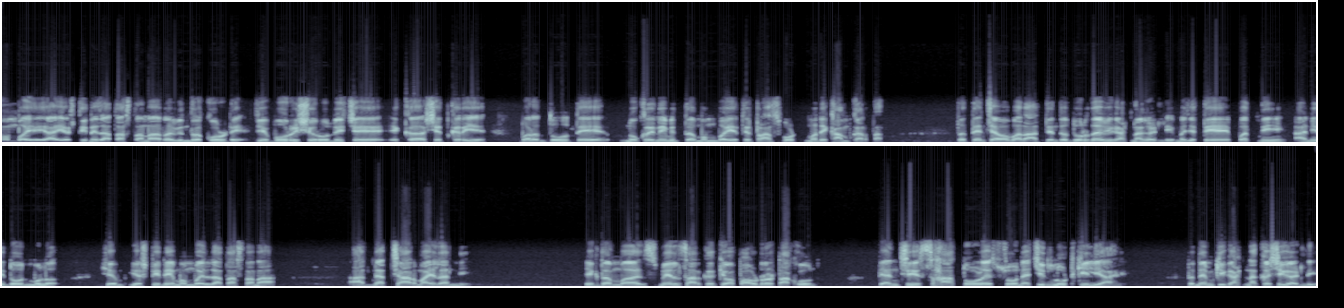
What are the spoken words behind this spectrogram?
मुंबई या एस टीने जात असताना रवींद्र कोरडे जे बोरी शिरोलीचे एक शेतकरी आहे परंतु ते नोकरीनिमित्त मुंबई येथे ट्रान्सपोर्टमध्ये काम करतात. तर त्यांच्याबाबत अत्यंत दुर्दैवी घटना घडली. म्हणजे ते पत्नी आणि दोन मुलं हे एस टीने मुंबईला जात असताना अज्ञात चार महिलांनी एकदम स्मेल सारखं किंवा पावडर टाकून त्यांची सहा तोळे सोन्याची लूट केली आहे. तर नेमकी घटना कशी घडली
